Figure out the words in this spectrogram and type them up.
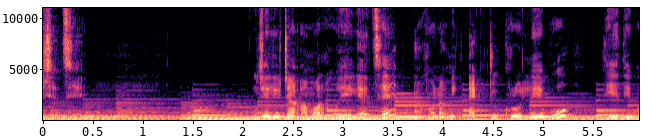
এসেছে। জেলিটা আমার হয়ে গেছে। এখন আমি এক টুকরো লেবু দিয়ে দিব।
